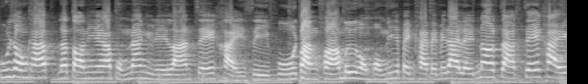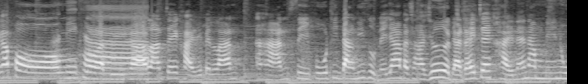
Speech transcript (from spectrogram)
ผู้ชมครับ และตอนนี้นะครับผมนั่งอยู่ในร้านเจ๊ไข่ซีฟู้ดฝั่งขวามือของผมนี่จะเป็นใครไปไม่ได้เลย นอกจากเจ๊ไข่ครับผมสวัสดีค่ะ สวัสดีครับร้านเจ๊ไข่นี่เป็นร้านอาหารซีฟู้ดที่ดังที่สุดในย่านประชาชื่นอยากจะให้เจ๊ไข่แนะนำเมนู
